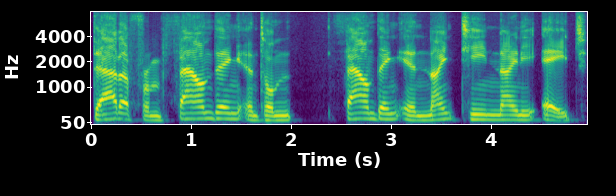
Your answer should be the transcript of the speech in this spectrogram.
data from founding until founding in 1998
